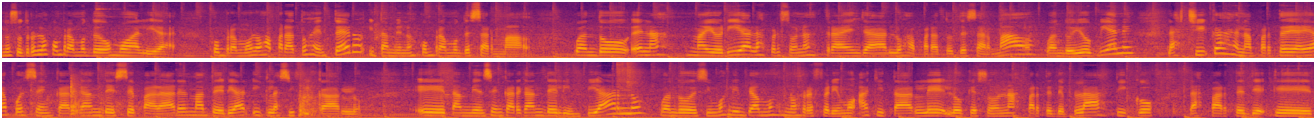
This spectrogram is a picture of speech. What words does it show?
nosotros los compramos de dos modalidades. Compramos los aparatos enteros y también los compramos desarmados. Cuando en la mayoría las personas traen ya los aparatos desarmados, cuando ellos vienen, las chicas en la parte de allá pues se encargan de separar el material y clasificarlo. Eh, también se encargan de limpiarlo. Cuando decimos limpiamos nos referimos a quitarle lo que son las partes de plástico, las partes de,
